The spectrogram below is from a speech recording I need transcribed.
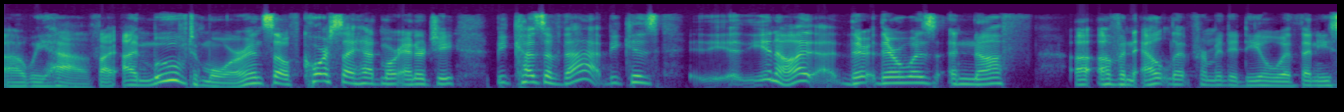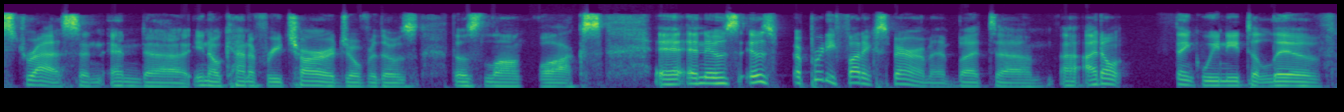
uh, we have. I, I moved more and so of course i had more energy because of that because you know I, there there was enough uh, of an outlet for me to deal with any stress and and uh, you know kind of recharge over those those long walks. And, and it was it was a pretty fun experiment but um, I don't think we need to live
